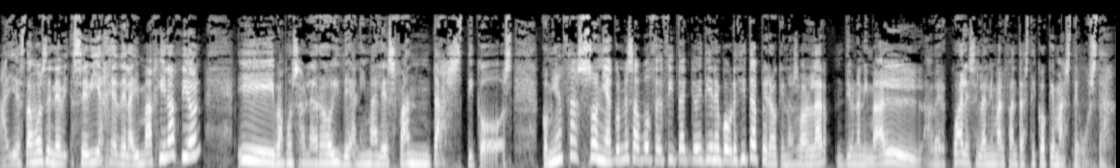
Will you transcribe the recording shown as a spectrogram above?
Ahí estamos en ese viaje de la imaginación y vamos a hablar hoy de animales fantásticos. Comienza Sonia con esa vocecita que hoy tiene pobrecita, pero que nos va a hablar de un animal. A ver, ¿cuál es el animal fantástico que más te gusta?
